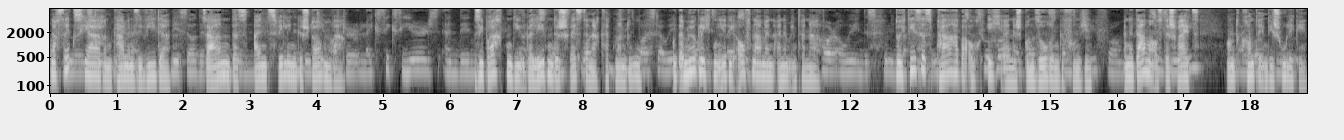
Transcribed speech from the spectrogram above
Nach sechs Jahren kamen sie wieder, sahen, dass ein Zwilling gestorben war. Sie brachten die überlebende Schwester nach Kathmandu und ermöglichten ihr die Aufnahme in einem Internat. Durch dieses Paar habe auch ich eine Sponsorin gefunden, eine Dame aus der Schweiz, und konnte in die Schule gehen.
